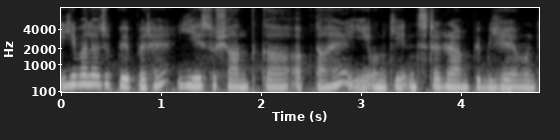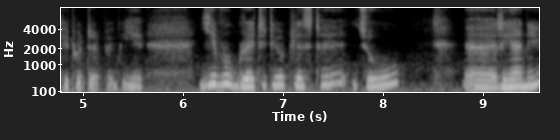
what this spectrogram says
ये वाला जो पेपर है, ये सुशांत का अपना है, ये उनके इंस्टाग्राम पे भी है और उनके ट्विटर पे भी है। ये वो ग्रेटिट्यूड लिस्ट है जो रिया ने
